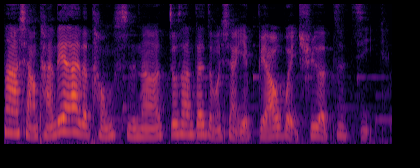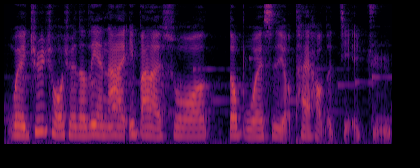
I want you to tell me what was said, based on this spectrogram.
那想谈恋爱的同时呢，就算再怎么想，也不要委屈了自己。委曲求全的恋爱，一般来说都不会是有太好的结局。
